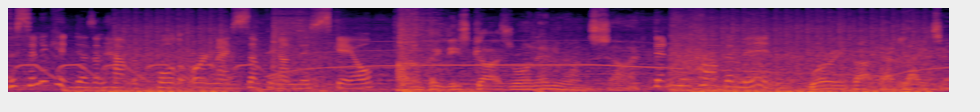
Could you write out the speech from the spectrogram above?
The Syndicate doesn't have the pull to organize something on this scale. I don't think these guys are on anyone's side. Then who called them in? Worry about that later.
